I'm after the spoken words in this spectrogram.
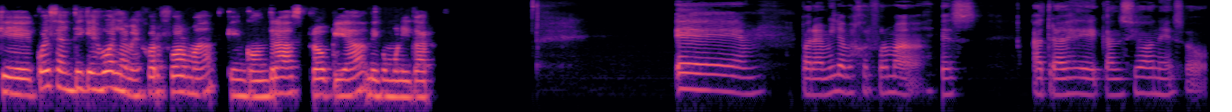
que ¿cuál sentís que es vos la mejor forma que encontrás propia de comunicar? Eh, para mí la mejor forma es a través de canciones o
